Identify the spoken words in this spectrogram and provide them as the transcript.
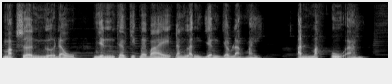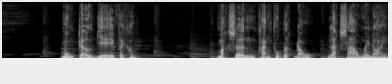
Mặt sơn ngửa đầu, nhìn theo chiếc máy bay đang lẫn dần vào làng mây. Ánh mắt u ám. Muốn trở về phải không? Mặt sơn thẳng thốt lắc đầu, lát sau mới nói.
